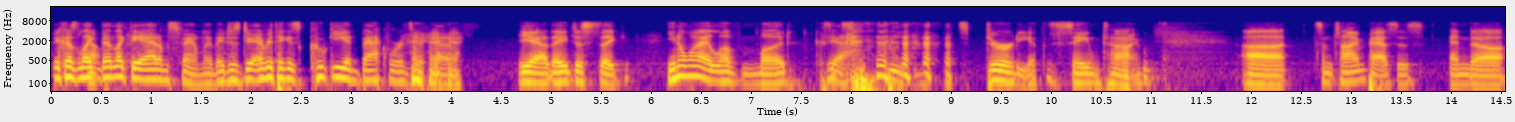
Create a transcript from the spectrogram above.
because like Now- they're like the addams family they just do everything is kooky and backwards with them yeah, they just like, you know why I love mud? 'Cause yeah it's, it's dirty at the same time. Uh, some time passes, and uh,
